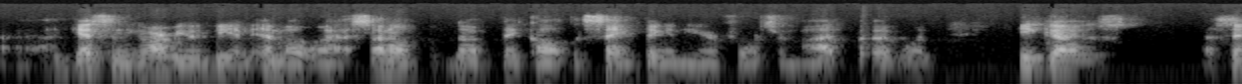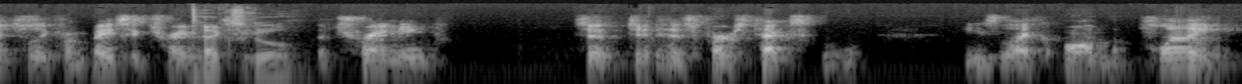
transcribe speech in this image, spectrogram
I guess in the Army would be an MOS. I don't know if they call it the same thing in the Air Force or not, but when he goes essentially from basic training Tech to school. the training to, to his first tech school, he's like on the plane.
